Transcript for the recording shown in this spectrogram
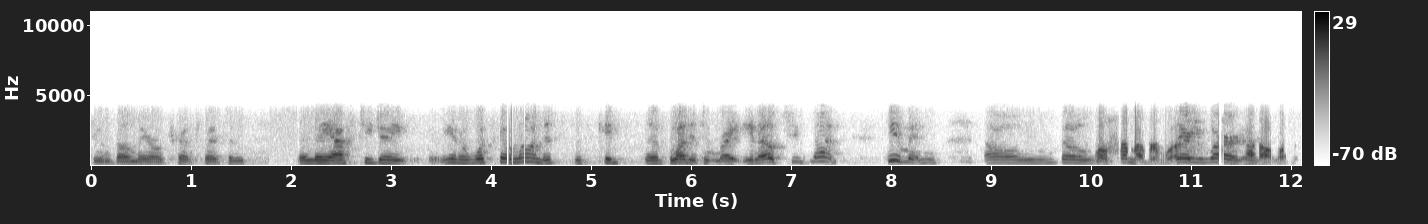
doing bone marrow transplants, and and they asked TJ, you know, what's going on? This this kid's uh, blood isn't right. You know, she's not human. Um, so Well, some of her was. there you were. Not all of it.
